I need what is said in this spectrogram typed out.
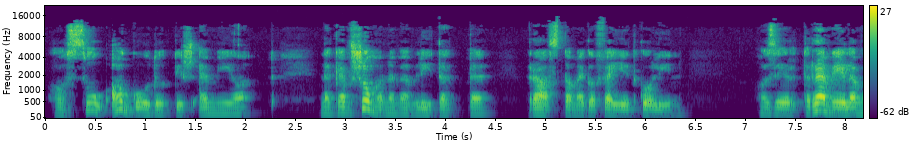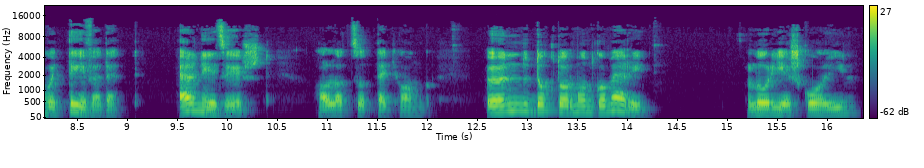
Ha Szú aggódott is emiatt, nekem soha nem említette, rázta meg a fejét Colin. Azért remélem, hogy tévedett. Elnézést, hallatszott egy hang. Ön dr. Montgomery? Lori és Colin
